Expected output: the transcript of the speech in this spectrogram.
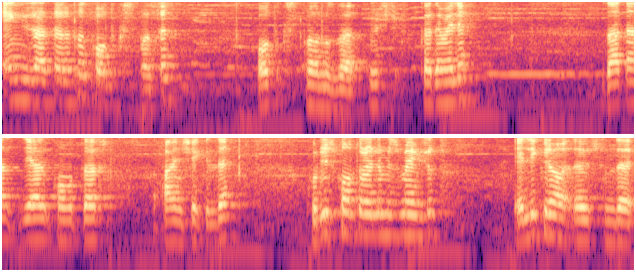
en güzel tarafı koltuk ısıtması. Koltuk ısıtmamız da 3 kademeli. Zaten diğer komutlar aynı şekilde. Cruise kontrolümüz mevcut. 50 km üstünde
